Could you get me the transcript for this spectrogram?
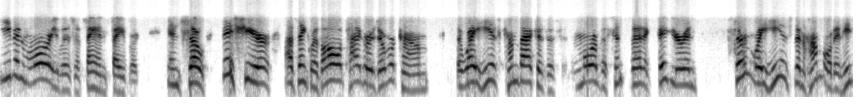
even Rory was a fan favorite. And so this year, I think with all Tiger has overcome, the way he has come back as a more of a sympathetic figure and certainly he has been humbled, and he's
